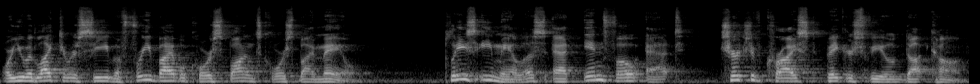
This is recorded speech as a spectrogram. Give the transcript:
or you would like to receive a free Bible correspondence course by mail, please email us at info at churchofchristbakersfield.com.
